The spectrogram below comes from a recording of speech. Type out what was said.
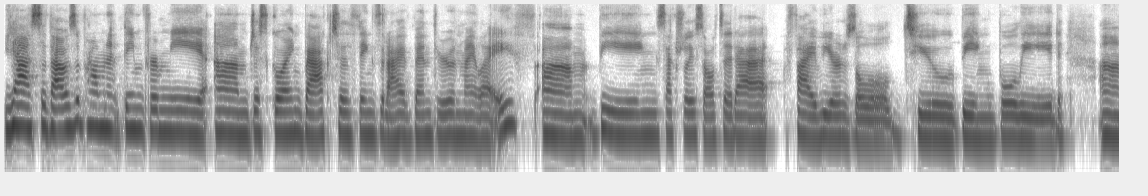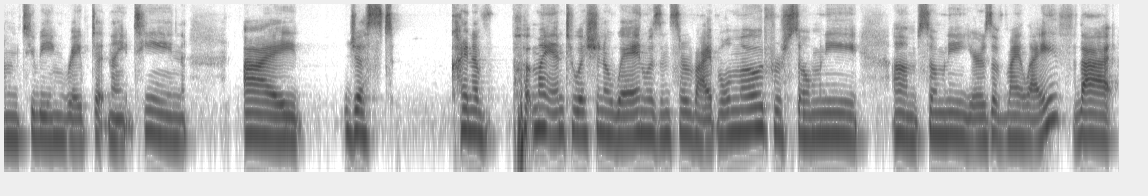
Yeah, so that was a prominent theme for me. Um, just going back to the things that I've been through in my life, um, being sexually assaulted at five years old, to being bullied, um, to being raped at 19. I just kind of put my intuition away and was in survival mode for so many um, so many years of my life that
